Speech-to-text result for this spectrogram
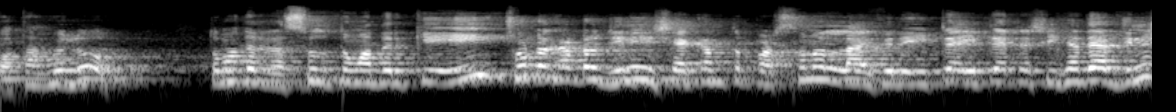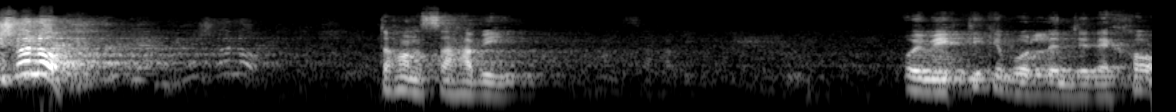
কথা হইল? তোমাদের রাসুল তোমাদেরকে এই ছোটখাটো জিনিস, একান্ত পার্সোনাল লাইফের এইটা এটা এটা শিখা দেওয়ার জিনিস হলো তখন সাহাবি ওই ব্যক্তিকে বললেন যে, দেখো,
